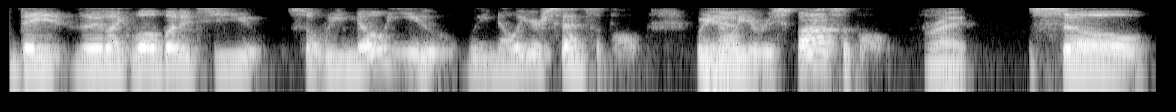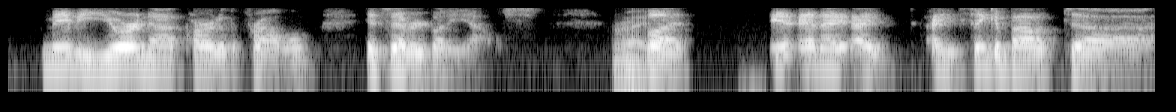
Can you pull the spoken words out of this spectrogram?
they they're like, well, but it's you. So we know you. We know you're sensible. We know you're responsible. Right. So maybe you're not part of the problem. It's everybody else. Right. But and I I, I think about uh,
